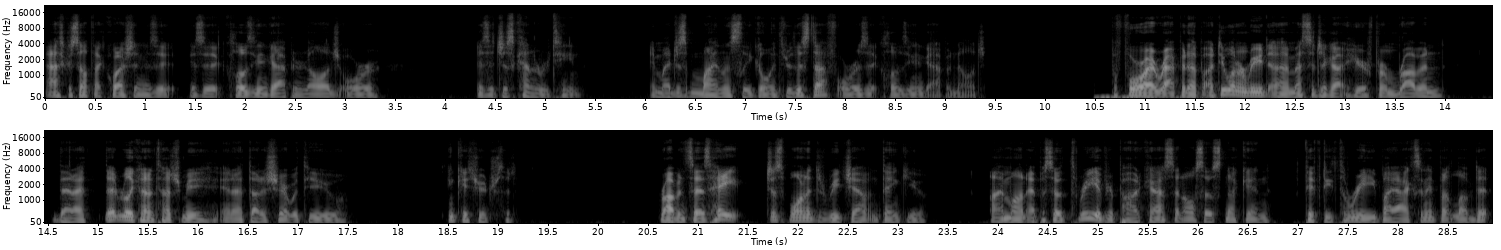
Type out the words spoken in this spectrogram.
Ask yourself that question: Is it is it closing a gap in your knowledge, or is it just kind of routine? Am I just mindlessly going through this stuff, or is it closing a gap in knowledge? Before I wrap it up, I do want to read a message I got here from Robin that I that really kind of touched me, and I thought I'd share it with you in case you're interested. Robin says, "Hey, just wanted to reach out and thank you. I'm on episode three of your podcast and also snuck in 53 by accident, but loved it.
